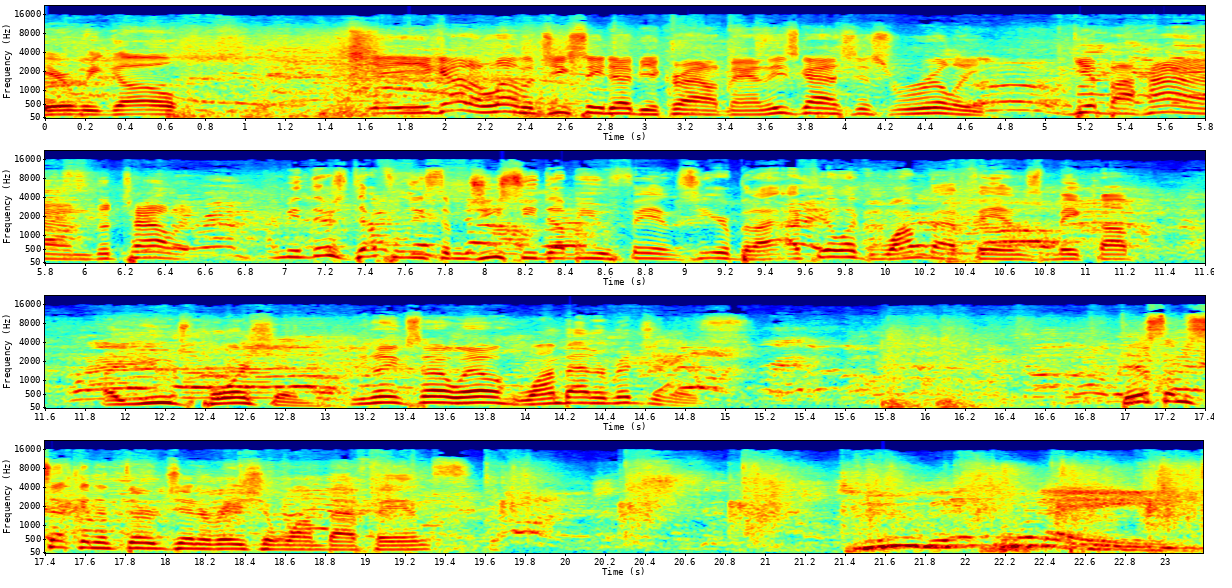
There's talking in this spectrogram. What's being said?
Here we go. Yeah, you gotta love a GCW crowd, man. These guys just really get behind the talent. I mean, there's definitely some GCW fans here, but I, I feel like Wombat fans make up a huge portion. You think so? Well, Wombat Originals. There's some second and third generation Wombat fans. Two minutes remain.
